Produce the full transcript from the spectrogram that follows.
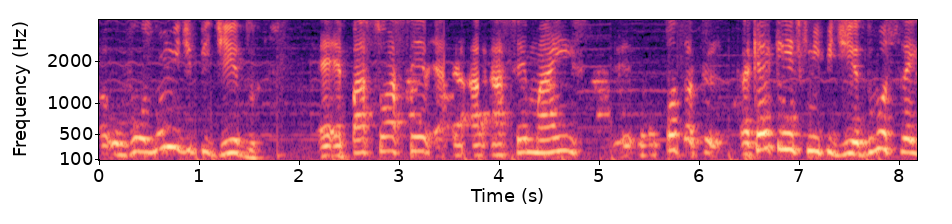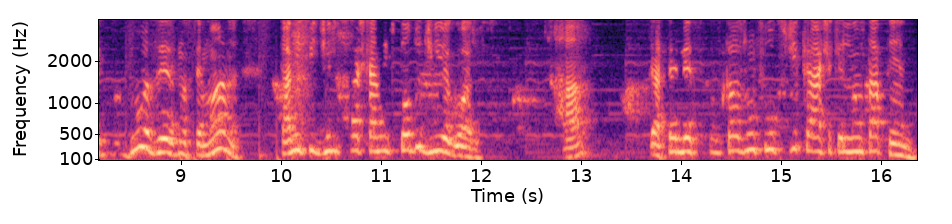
o volume de pedido é, é passou a ser, a, a ser mais. Todo, aquele cliente que me pedia duas, três, duas vezes na semana está me pedindo praticamente todo dia agora. Uhum. Até mesmo por causa de um fluxo de caixa que ele não está tendo.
